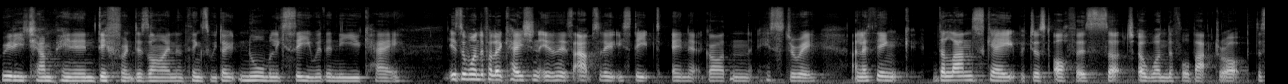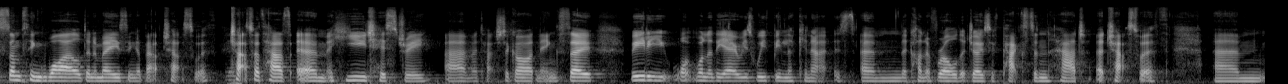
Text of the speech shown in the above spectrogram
really championing different design and things we don't normally see within the UK. It's a wonderful location and it's absolutely steeped in garden history. And I think the landscape just offers such a wonderful backdrop. There's something wild and amazing about Chatsworth. Chatsworth has um, a huge history um, attached to gardening. So, really, one of the areas we've been looking at is um, the kind of role that Joseph Paxton had at Chatsworth. Um,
